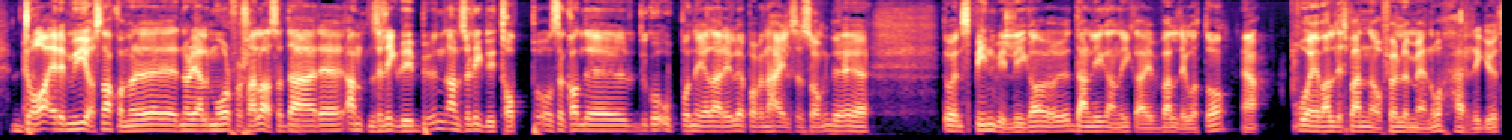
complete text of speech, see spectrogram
da er det mye å snakke om når det, gjelder målforskjeller. Altså. Der, eh, enten så ligger du i bunn, eller så ligger du i topp. Og så kan det du gå opp og ned der i løpet av en hel sesong. Det er, det er en spinnvill liga. Den ligaen liker jeg veldig godt òg. Ja. Og er veldig spennende å følge med nå. Herregud.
